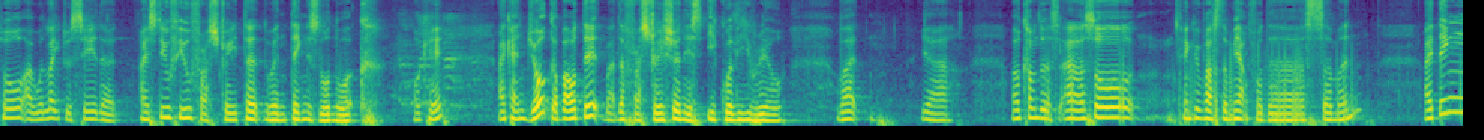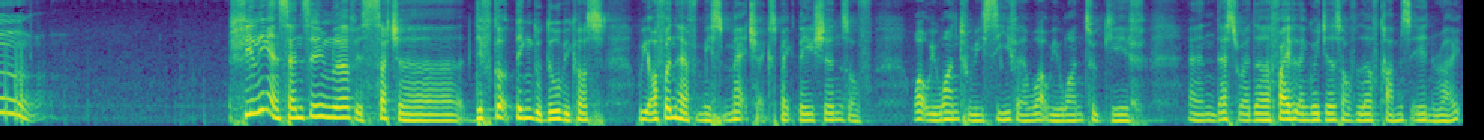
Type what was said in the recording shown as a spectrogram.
So I would like to say that I still feel frustrated when things don't work. Okay? I can joke about it, but the frustration is equally real. But yeah, welcome to us. Uh, so thank you, Pastor Miak, for the sermon. I think feeling and sensing love is such a difficult thing to do because we often have mismatched expectations of what we want to receive and what we want to give. And that's where the five languages of love comes in, right?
